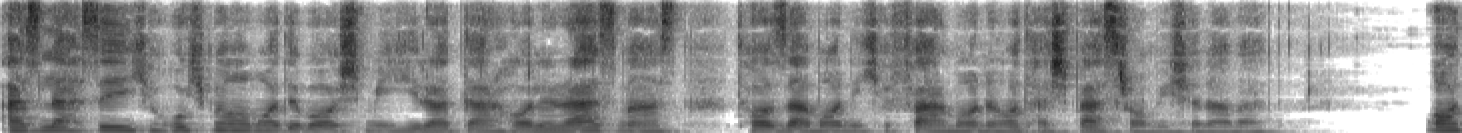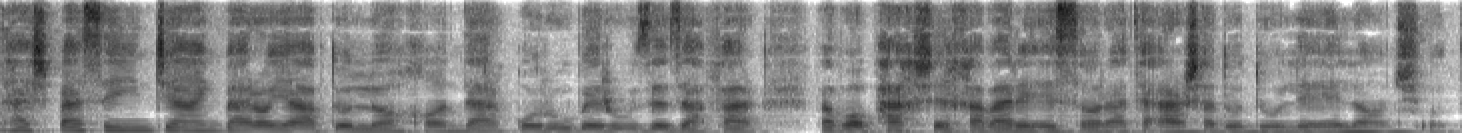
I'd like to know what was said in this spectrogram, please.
از لحظه ای که حکم آماده باش می‌گیرد در حال رزم است تا زمانی که فرمان آتش بس را میشنود آتش بس این جنگ برای عبدالله خان در غروب روز زفر و با پخش خبر اسارت ارشد و دوله اعلان شد.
